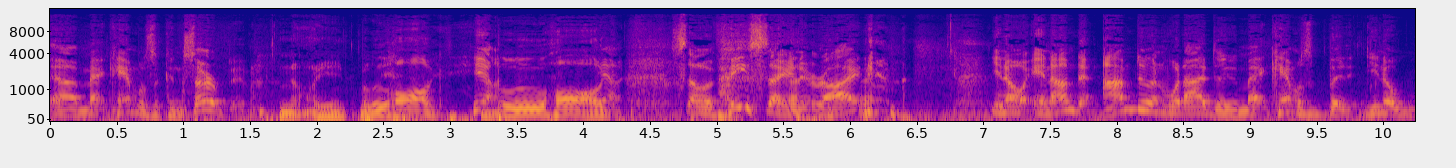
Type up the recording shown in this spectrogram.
uh, Matt Campbell's a conservative. No, he blue hog. Yeah. Blue hog. Yeah. So if he's saying it right, you know, and I'm I'm doing what I do. Matt Campbell's, but you know,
